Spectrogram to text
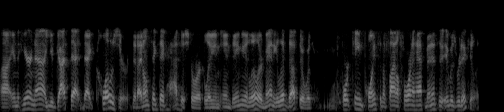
uh, in the here and now, you've got that that closer that I don't think they've had historically. And, and Damian Lillard, man, he lived up there with 14 points in the final four and a half minutes. It, it was ridiculous.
